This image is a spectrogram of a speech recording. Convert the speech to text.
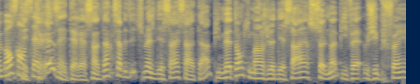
un bon C'est concept. très intéressant. Donc, ça veut dire que tu mets le dessert sur la table, puis mettons qu'il mange le dessert seulement, puis il fait J'ai plus faim.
